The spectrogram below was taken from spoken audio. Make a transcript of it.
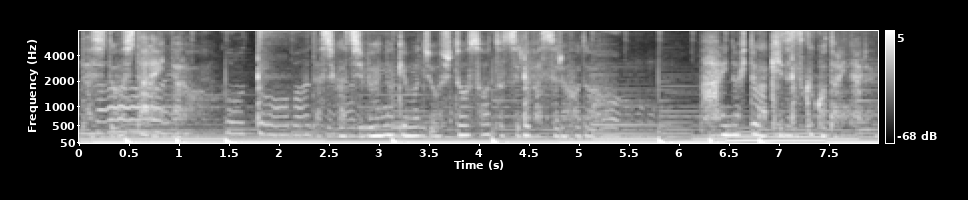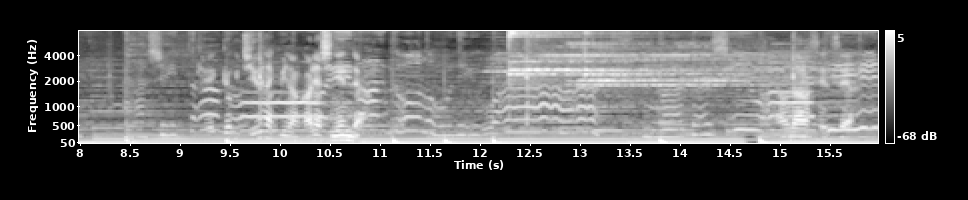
私どうしたらいいんだろう私が自分の気持ちを押し通そうとすればするほど周りの人が傷つくことになる。結局自由な国なんかありゃしねえんだよ。さよなら先生。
